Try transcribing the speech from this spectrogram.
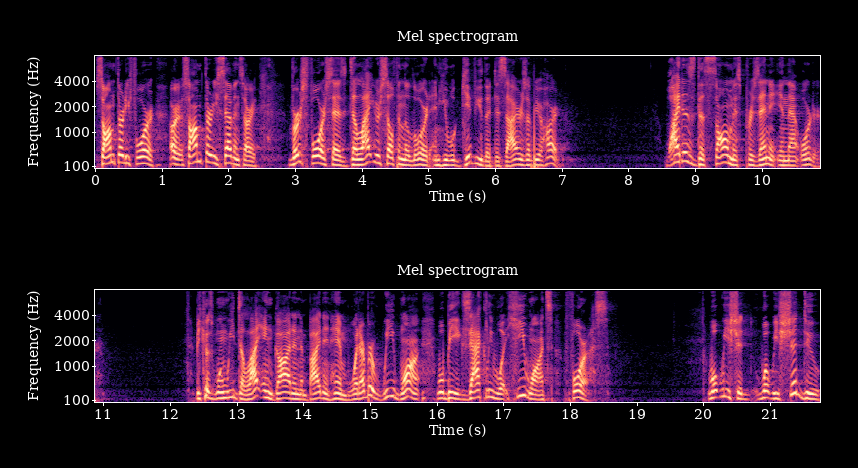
Psalm 34, or Psalm 37, sorry, verse 4 says, Delight yourself in the Lord, and he will give you the desires of your heart. Why does the psalmist present it in that order? Because when we delight in God and abide in Him, whatever we want will be exactly what He wants for us. What we, should, what we should do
